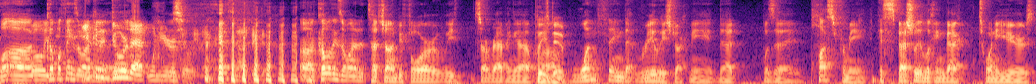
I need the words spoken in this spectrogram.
Well, uh, Well, a couple things I you can to, endure that when you're a billionaire. It's not a big uh, a couple things I wanted to touch on before we start wrapping up. Um, Please do. One thing that really struck me that was a plus for me, especially looking back 20 years,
